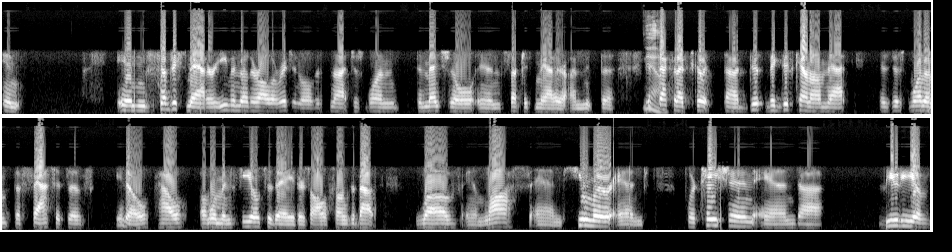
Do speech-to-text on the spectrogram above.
in in subject matter, even though they're all original. It's not just one dimensional in subject matter. I mean, the the Yeah. fact that I put a di- big discount on that is just one of the facets of you know how a woman feels today. There's all songs about love and loss and humor and flirtation and uh, beauty of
